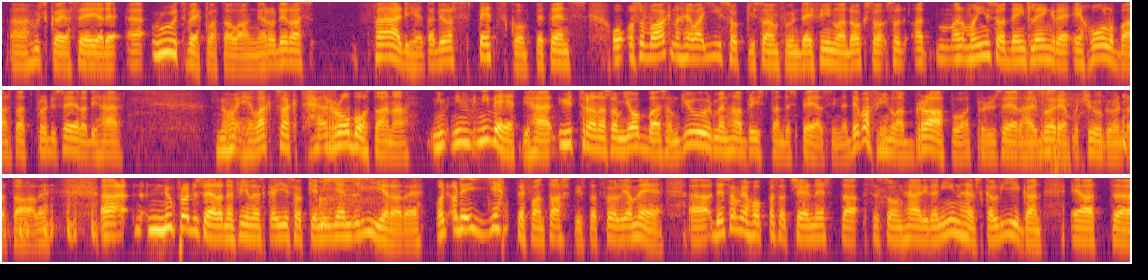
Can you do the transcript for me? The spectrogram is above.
uh, hur ska jag säga det, uh, utveckla talanger och deras färdigheter, deras spetskompetens. Och, och så vaknade hela ishockeysamfundet i Finland också, så att man, man insåg att det inte längre är hållbart att producera de här Nå, elakt sagt, robotarna. Ni, ni, ni, vet de här yttrarna som jobbar som djur men har bristande spelsinne. Det var Finland bra på att producera här i början på 2000-talet. Uh, äh, nu producerar den finländska ishockeyn igen lirare och, och, det är jättefantastiskt att följa med. Uh, det som jag hoppas att sker nästa säsong här i den inhemska ligan är att uh,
